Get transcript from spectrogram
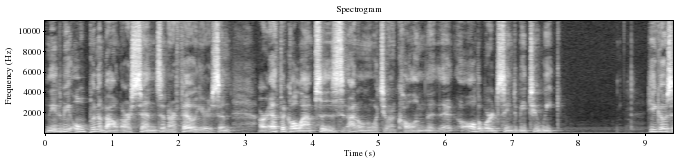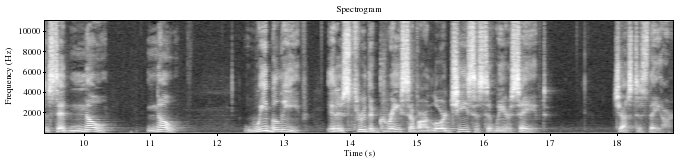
We need to be open about our sins and our failures and our ethical lapses. I don't know what you want to call them. All the words seem to be too weak. He goes and said, No, no. We believe it is through the grace of our Lord Jesus that we are saved, just as they are.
